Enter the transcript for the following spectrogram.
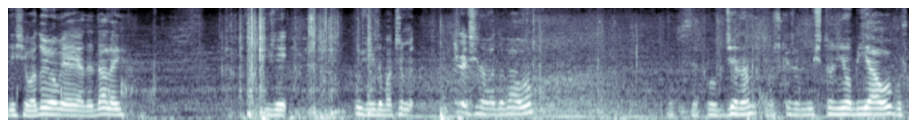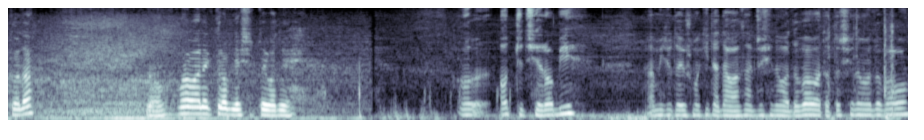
Niech się ładują, ja jadę dalej. Później, później zobaczymy ile się naładowało. Tu sobie poobdzielam troszkę, żeby mi się to nie obijało, bo szkoda. No, mała elektrownia się tutaj ładuje. Odczyt się robi. A mi tutaj już Makita dała znać, że się naładowała, to też się naładowało.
